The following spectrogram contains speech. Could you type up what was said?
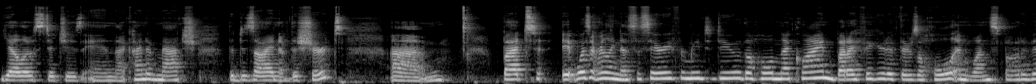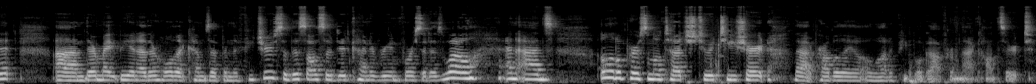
yellow stitches in that kind of match the design of the shirt. Um, but it wasn't really necessary for me to do the whole neckline, but I figured if there's a hole in one spot of it, um, there might be another hole that comes up in the future. So this also did kind of reinforce it as well and adds a little personal touch to a t-shirt that probably a lot of people got from that concert.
